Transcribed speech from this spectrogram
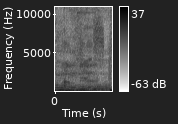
I'm just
